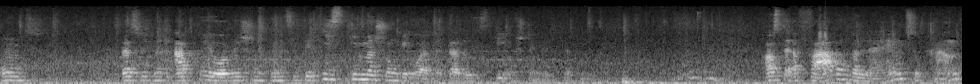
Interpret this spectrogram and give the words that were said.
und das wird nach a priorischen Prinzipien ist immer schon geordnet, dadurch ist Gegenständigkeit Aus der Erfahrung allein, so Kant,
